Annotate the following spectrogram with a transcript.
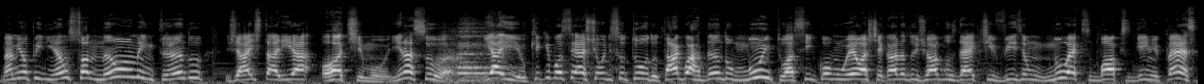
Na minha opinião, só não aumentando já estaria ótimo. E na sua? E aí, o que, que você achou disso tudo? Tá aguardando muito, assim como eu, a chegada dos jogos da Activision no Xbox Game Pass?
